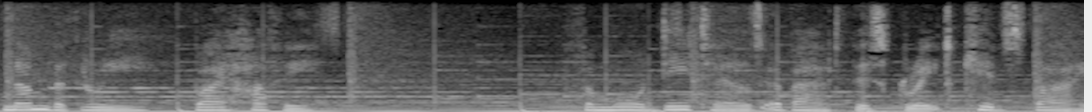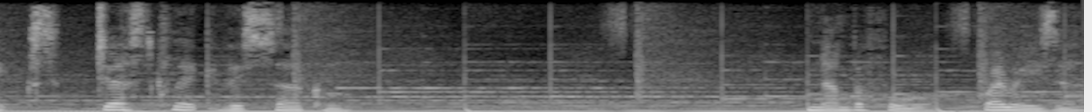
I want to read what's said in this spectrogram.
Number 3, by Huffy. For more details about this great kids bikes, just click this circle. Number 4, by Razor.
